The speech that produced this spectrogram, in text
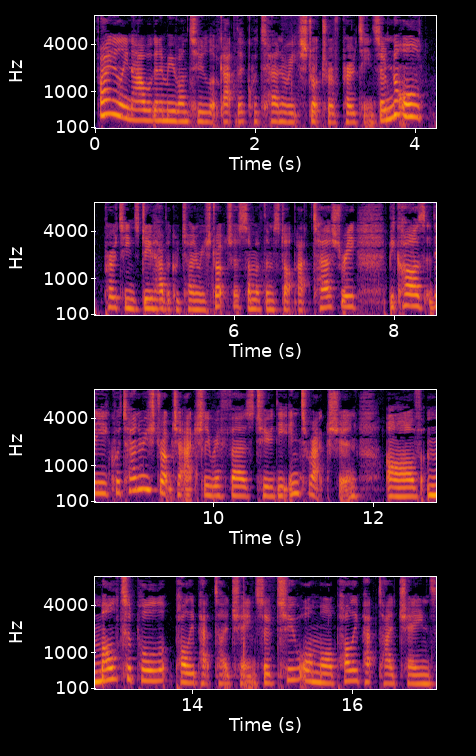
Finally, now we're going to move on to look at the quaternary structure of proteins. So not all proteins do have a quaternary structure. Some of them stop at tertiary because the quaternary structure actually refers to the interaction of multiple polypeptide chains. So two or more polypeptide chains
